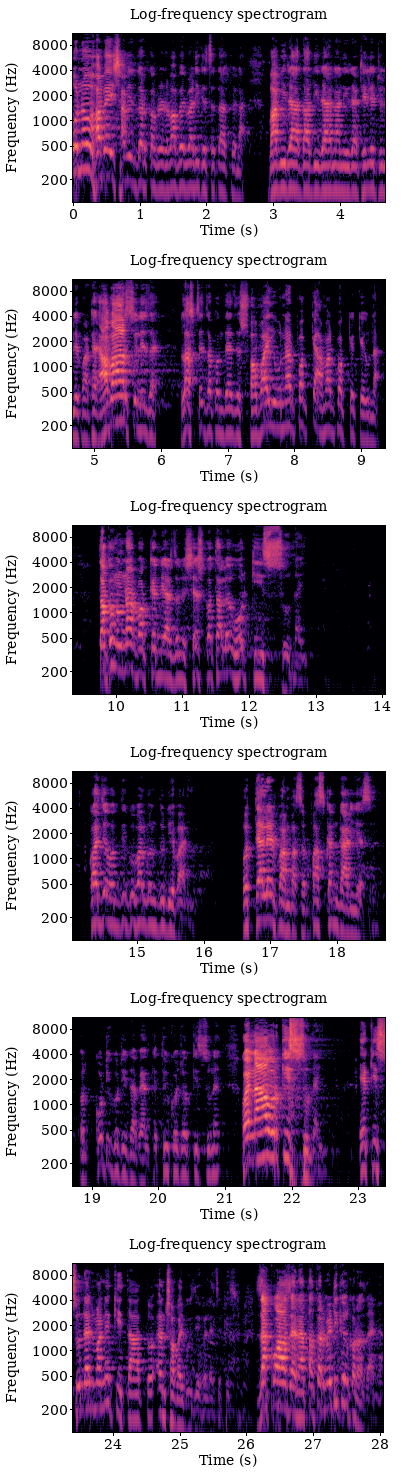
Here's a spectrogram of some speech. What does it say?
কোনোভাবে এই স্বামীর ঘর কবে না, বাপের বাড়ি গেছে তো আসবে না। বাবিরা, দাদিরা, নানিরা ঠেলে ঠুলে পাঠায়, আবার চলে যায়। লাস্টে যখন দেয় যে সবাই ওনার পক্ষে, আমার পক্ষে কেউ না। তখন ওনার পক্ষে নেওয়ার জন্য শেষ কথা হলো, ওর কিচ্ছু নাই। কয় যে, ওর গোপালগঞ্জ দুটিয়ে বাড়ি। ওর তেলের পাম্প আছে, ওর পাঁচখান গাড়ি আছে, ওর কোটি কোটিটা ব্যাংকে। তুই কই ওর কিচ্ছু নেই? কয়, না, ওর কিচ্ছু নাই। এ কিচ্ছু নাই মানে কি? তা তো সবাই বুঝে ফেলেছে কিছু যা কোয়া যায় না, তা তো আর মেডিকেল করা যায় না।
